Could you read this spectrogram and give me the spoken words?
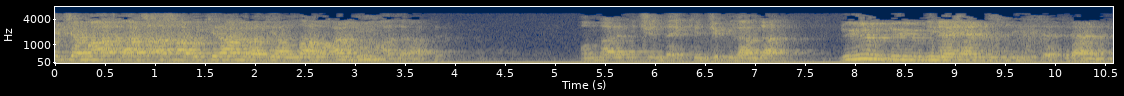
bir cemaat varsa ashab-ı kiram radıyallahu anhum hazaratı. Onların içinde ikinci planda düğüm düğüm yine kendisini hissettiren,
